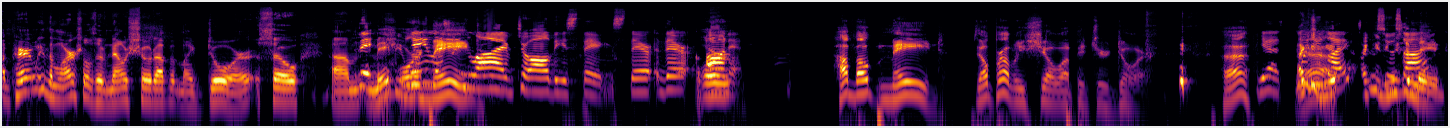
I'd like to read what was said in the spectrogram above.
apparently the marshals have now showed up at my door, so um, They, maybe Or they maid. listen live to all these things. They're they're Or- on it. How about maid? They'll probably show up at your door. Huh? Yes. I Would could, you like I could use a maid.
